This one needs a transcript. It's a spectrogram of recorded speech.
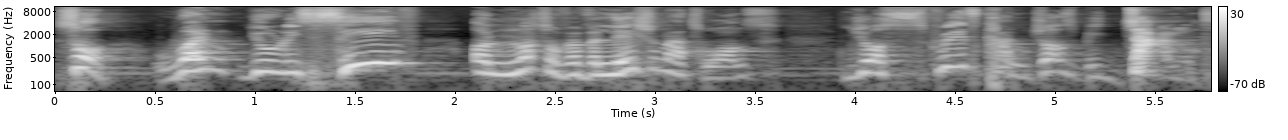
So when you receive a lot of revelation at once, your spirit can just be jammed.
